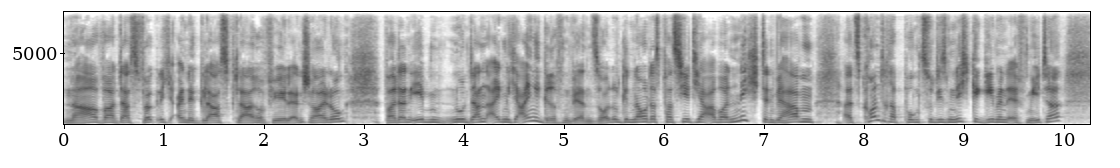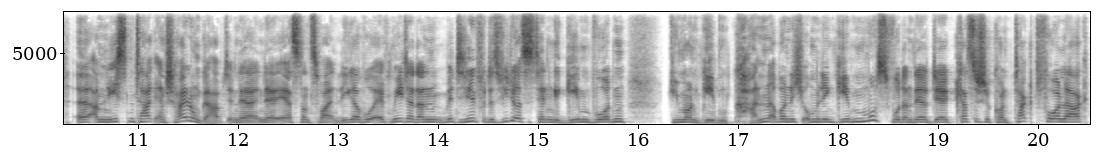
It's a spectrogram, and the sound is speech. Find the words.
na, war das wirklich eine glasklare Fehlentscheidung, weil dann eben nur dann eigentlich eingegriffen werden soll. Und genau das passiert ja aber nicht, denn wir haben als Kontrapunkt zu diesem nicht gegebenen Elfmeter äh, am nächsten Tag Entscheidungen gehabt in der, in der ersten und zweiten Liga, wo Elfmeter dann mit Hilfe des Videoassistenten gegeben wurden, die man geben kann, aber nicht unbedingt geben muss, wo dann der, der klassische Kontakt vorlag.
